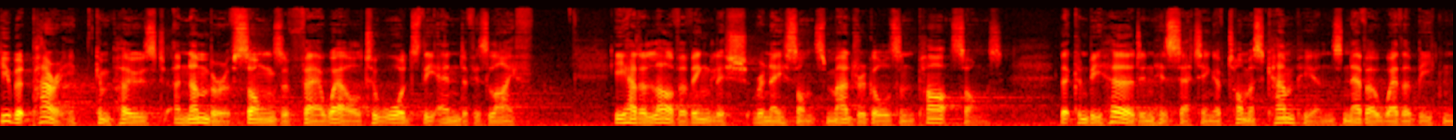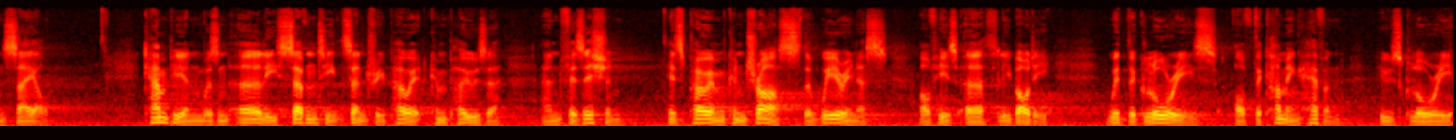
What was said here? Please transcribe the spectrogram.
Hubert Parry composed a number of songs of farewell towards the end of his life. He had a love of English Renaissance madrigals and part songs that can be heard in his setting of Thomas Campion's Never Weather Beaten Sail. Campion was an early 17th century poet, composer, and physician. His poem contrasts the weariness of his earthly body with the glories of the coming heaven, whose glory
